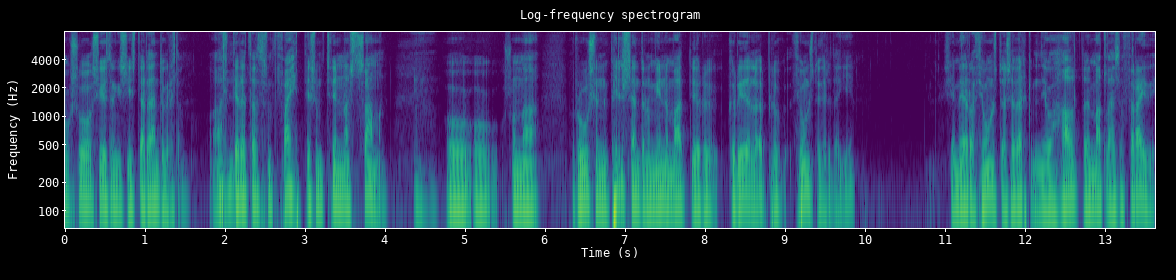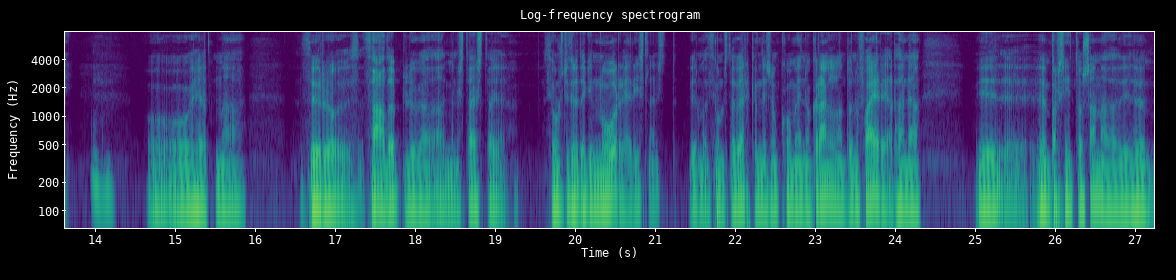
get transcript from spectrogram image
og svo síðast en ekki síst er það endurgreifslan og allt er þetta svona þættir sem tvinnast saman. Mm -hmm. og svona rúsinu pilsendunum mínum mati eru greiðilega öflug þjónustufyrirtæki sem er á þjónustu þessu verkefni og halda um alla þessa þræði. Mm -hmm. og, og hérna þau eru það öflug að, minna stæðsta þjónustu fyrirtæki Nóri er íslenskt, við erum að þjónusta verkefni sem kom inn á Grænlandun og Færiar þannig að við eh, höfum bara sínt á sannað að við höfum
